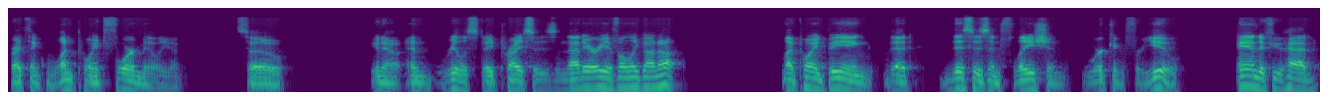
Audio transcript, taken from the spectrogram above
for I think 1.4 million. So, you know, and real estate prices in that area have only gone up. My point being that this is inflation working for you. And if you had,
